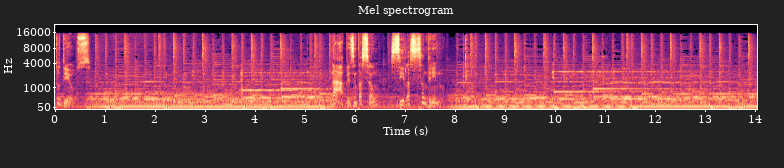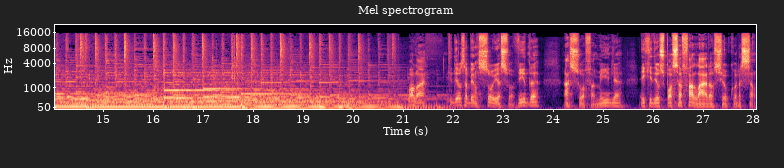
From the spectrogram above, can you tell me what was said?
Conhecendo Deus. Na apresentação, Silas Sandrino. Olá, que Deus abençoe a sua vida, a sua família e que Deus possa falar ao seu coração.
